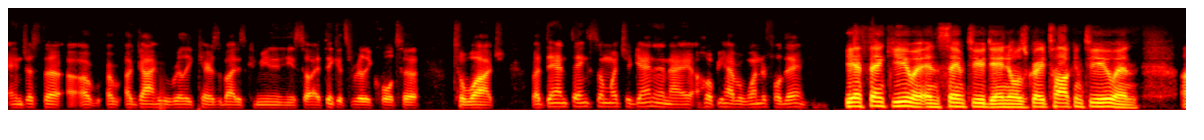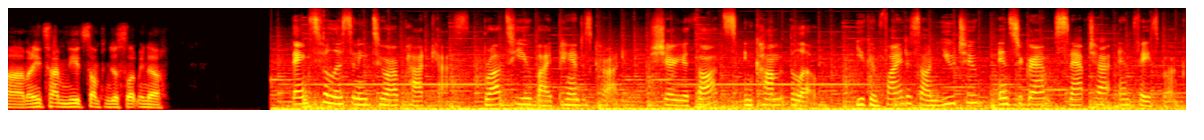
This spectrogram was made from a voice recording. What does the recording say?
and just a, a, a guy who really cares about his community. So I think it's really cool to to watch. But Dan, thanks so much again, and I hope you have a wonderful day. Yeah, thank you, and same to you, Daniel. It was great talking to you, and um, anytime you need something, just let me know. Thanks for listening to our podcast, brought to you by Pandas Karate. Share your thoughts and comment below. You can find us on YouTube, Instagram, Snapchat, and Facebook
